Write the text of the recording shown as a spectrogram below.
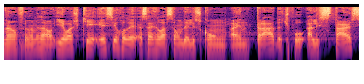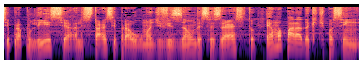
Não, fenomenal. E eu acho que esse rolê, essa relação deles com a entrada, tipo, alistar-se pra polícia, alistar-se pra alguma divisão desse exército, é uma parada que, tipo assim,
